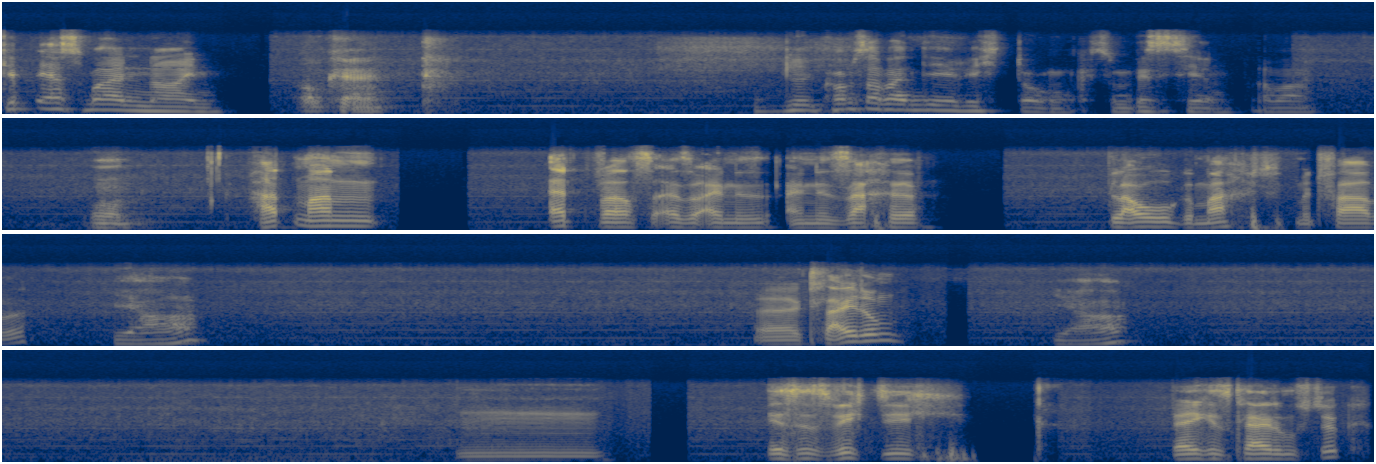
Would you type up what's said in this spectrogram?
gibt erstmal ein Nein. Okay. Du kommst aber in die Richtung, so ein bisschen, aber Hm. Hat man etwas, also eine, eine Sache blau gemacht mit Farbe? ja, Äh, Kleidung? ja, Hm, ist es wichtig, welches Kleidungsstück?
